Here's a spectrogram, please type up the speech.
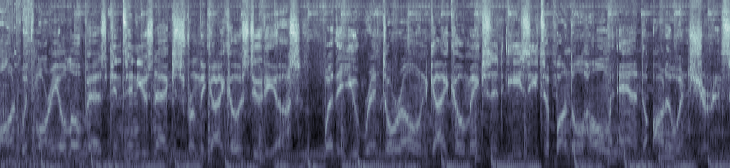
On With Mario Lopez continues next from the Geico Studios. Whether you rent or own, Geico makes it easy to bundle home and auto insurance.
